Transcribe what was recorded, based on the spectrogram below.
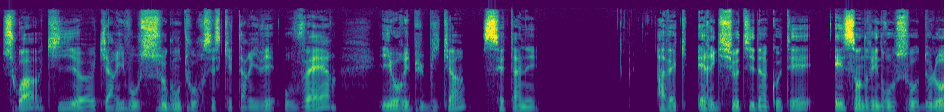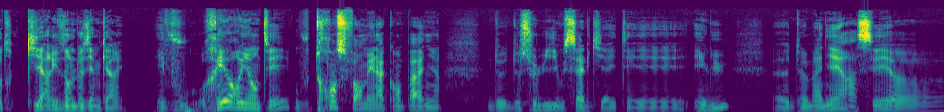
soit qui, euh, qui arrivent au second tour. C'est ce qui est arrivé aux Verts et aux Républicains cette année. Avec Éric Ciotti d'un côté et Sandrine Rousseau de l'autre, qui arrivent dans le deuxième carré. Et vous réorientez, vous transformez la campagne de, celui ou celle qui a été élu euh, de manière assez, euh,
